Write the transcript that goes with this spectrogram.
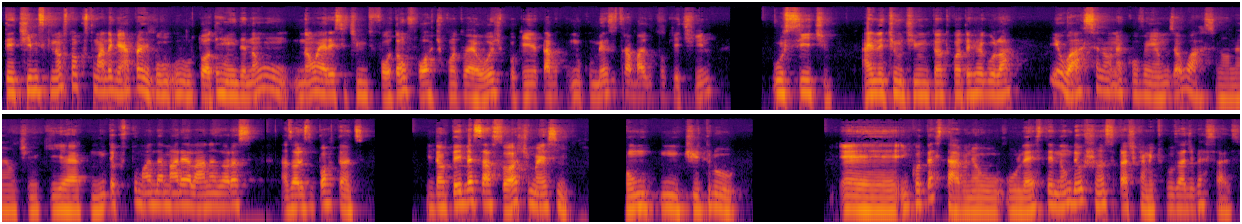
ter times que não estão acostumados a ganhar, por exemplo, o Tottenham ainda não, não era esse time tão forte quanto é hoje, porque ainda estava no começo do trabalho do Pochettino. O City ainda tinha um time tanto quanto irregular. E o Arsenal, né? Convenhamos, é o Arsenal, né? Um time que é muito acostumado a amarelar nas horas nas horas importantes. Então teve essa sorte, mas assim, um, um título é, incontestável, né? O, o Leicester não deu chance praticamente para os adversários.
